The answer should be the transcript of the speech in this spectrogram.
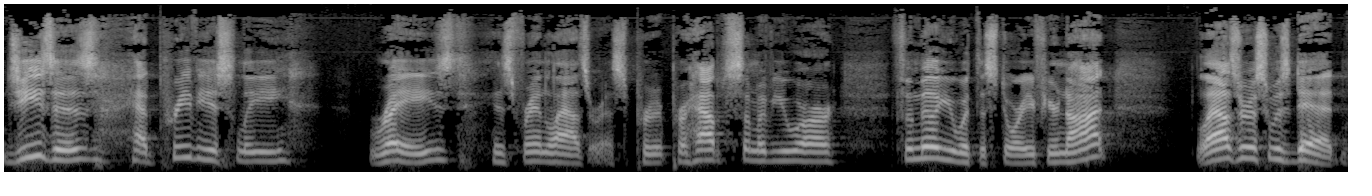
Jesus had previously raised his friend Lazarus. Perhaps some of you are familiar with the story. If you're not, Lazarus was dead.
